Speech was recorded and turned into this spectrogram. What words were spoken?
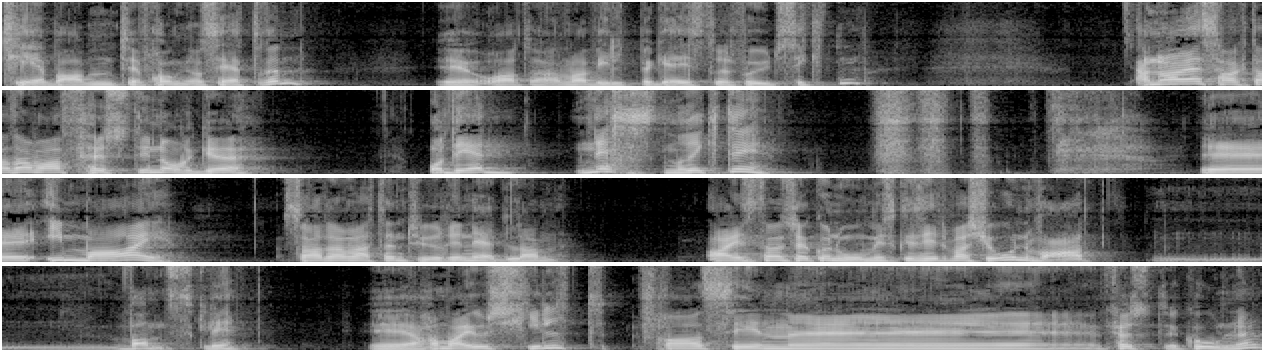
T-banen til Frognerseteren, eh, og at han var vilt begeistret for utsikten. Ja, nå har jeg sagt at han var først i Norge, og det er nesten riktig. Eh, I mai så hadde han vært en tur i Nederland. Einsteins økonomiske situasjon var vanskelig. Eh, han var jo skilt fra sin eh, første kone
